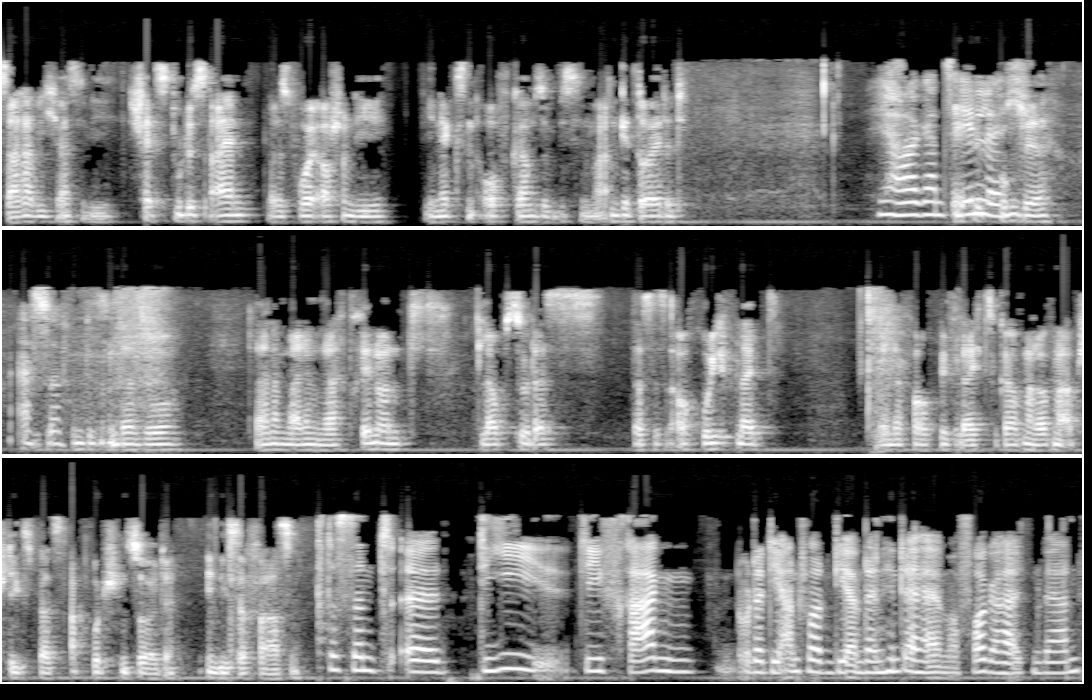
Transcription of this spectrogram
Sarah, wie, ich weiß, wie schätzt du das ein? Du hattest vorher auch schon die, die nächsten Aufgaben so ein bisschen mal angedeutet. Ja, ganz wie ähnlich. Punkte, Achso. Punkte sind da so deiner Meinung nach drin und glaubst du, dass, dass es auch ruhig bleibt wenn der VfB vielleicht sogar mal auf dem Abstiegsplatz abrutschen sollte in dieser Phase. Das sind äh, die, die Fragen oder die Antworten, die einem dann hinterher immer vorgehalten werden,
